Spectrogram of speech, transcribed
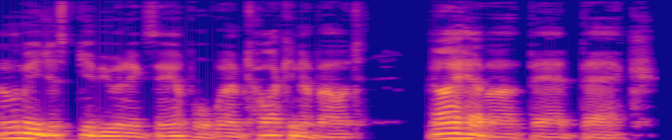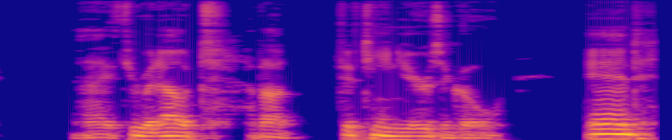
Now, let me just give you an example what I'm talking about. Now, I have a bad back. I threw it out about 15 years ago. And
